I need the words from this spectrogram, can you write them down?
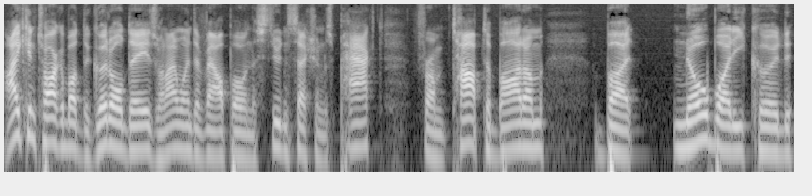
I can talk about the good old days when I went to Valpo and the student section was packed from top to bottom, but nobody could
